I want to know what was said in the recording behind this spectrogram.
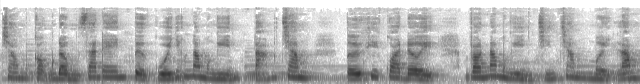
trong cộng đồng da đen từ cuối những năm 1800 tới khi qua đời vào năm 1915.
